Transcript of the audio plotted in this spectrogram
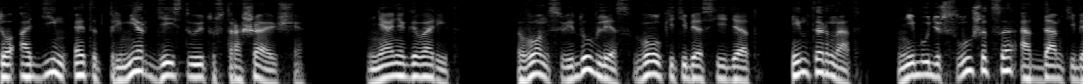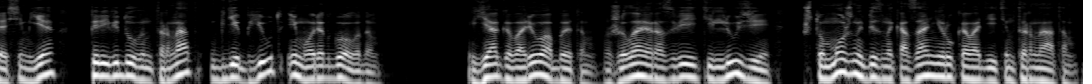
то один этот пример действует устрашающе. Няня говорит, Вон, сведу в лес, волки тебя съедят. Интернат. Не будешь слушаться, отдам тебя семье, переведу в интернат, где бьют и морят голодом. Я говорю об этом, желая развеять иллюзии, что можно без наказания руководить интернатом.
